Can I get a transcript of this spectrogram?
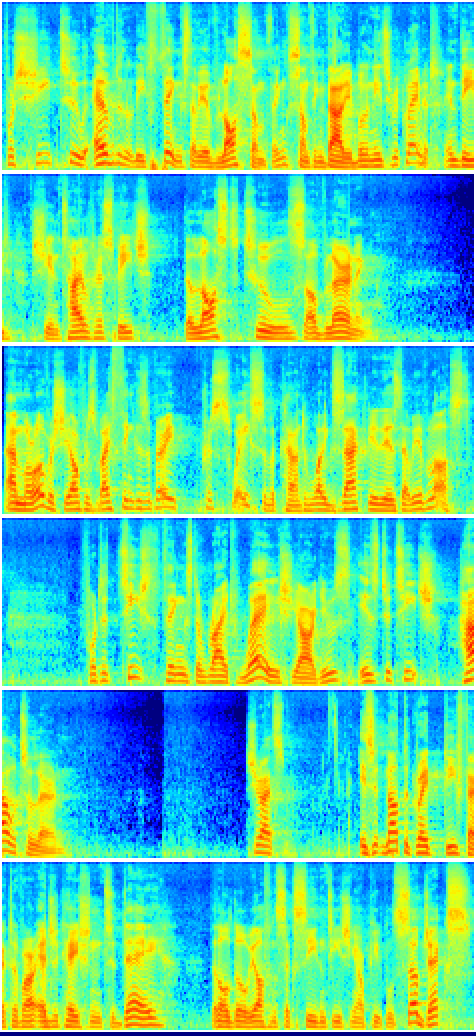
for she too evidently thinks that we have lost something, something valuable, and needs to reclaim it. Indeed, she entitled her speech, The Lost Tools of Learning. And moreover, she offers what I think is a very persuasive account of what exactly it is that we have lost. For to teach things the right way, she argues, is to teach how to learn. She writes Is it not the great defect of our education today that although we often succeed in teaching our pupils subjects,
